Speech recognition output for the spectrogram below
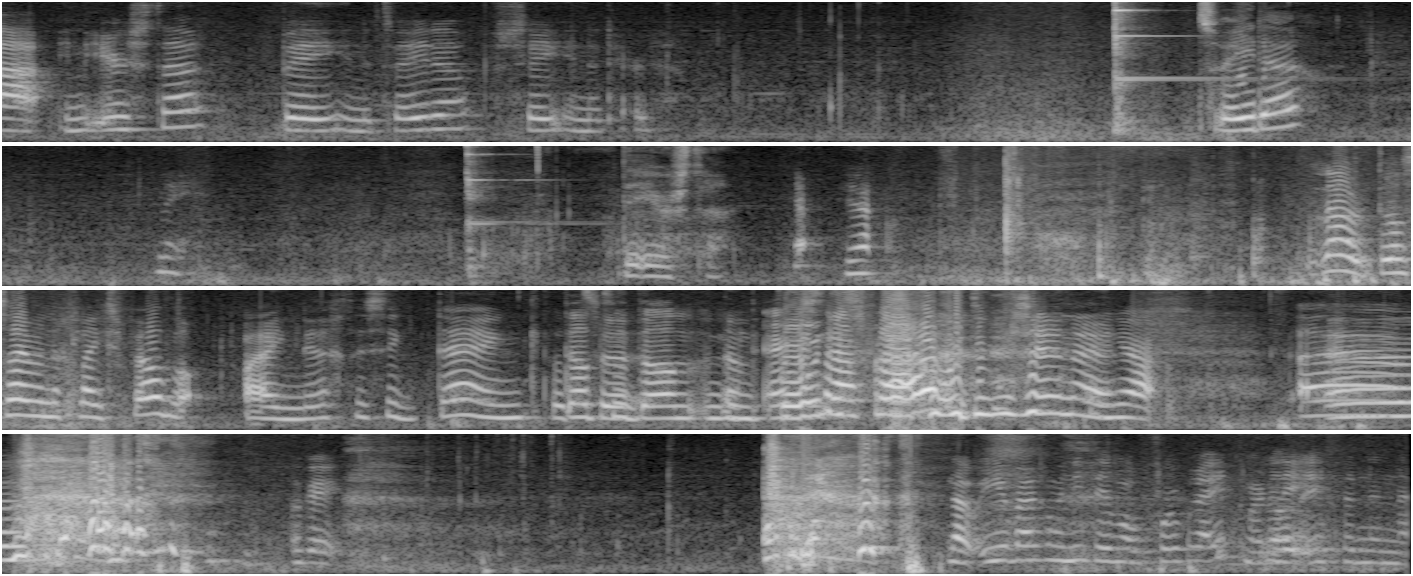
A in de eerste, B in de tweede of C in de derde? Tweede? Nee. De eerste. Ja. Ja. Nou, dan zijn we in een gelijkspel beëindigd. Dus ik denk dat, Dat, we eh, dan een, een extra bonusvraag vraag moeten verzinnen. Ja. Ehm, Oké. nou, hier waren we niet helemaal op voorbereid, maar dan Nee. even een uh,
